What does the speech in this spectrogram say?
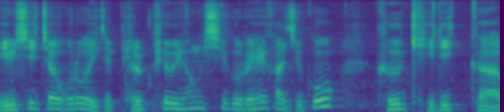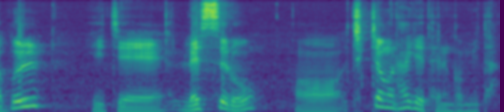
임시적으로 이제 별표 형식으로 해가지고 그 길이 값을 이제 레스로 어, 측정을 하게 되는 겁니다.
